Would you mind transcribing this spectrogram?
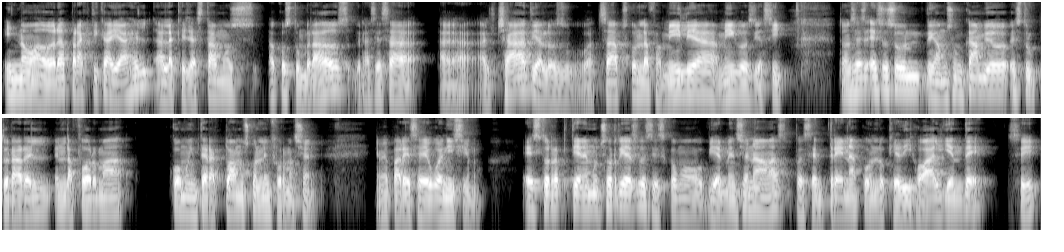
innovadora, práctica y ágil a la que ya estamos acostumbrados gracias al chat y a los WhatsApps con la familia, amigos y así. Entonces, eso es un, digamos, un cambio estructural en, la forma como interactuamos con la información, que me parece buenísimo. Esto tiene muchos riesgos y es como bien mencionabas, pues se entrena con lo que dijo alguien de, ¿sí?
